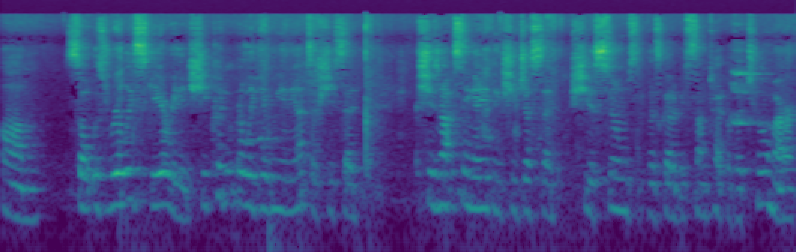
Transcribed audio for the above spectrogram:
Um, so it was really scary, and she couldn't really give me an answer. She said she's not seeing anything. She just said she assumes that there's got to be some type of a tumor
